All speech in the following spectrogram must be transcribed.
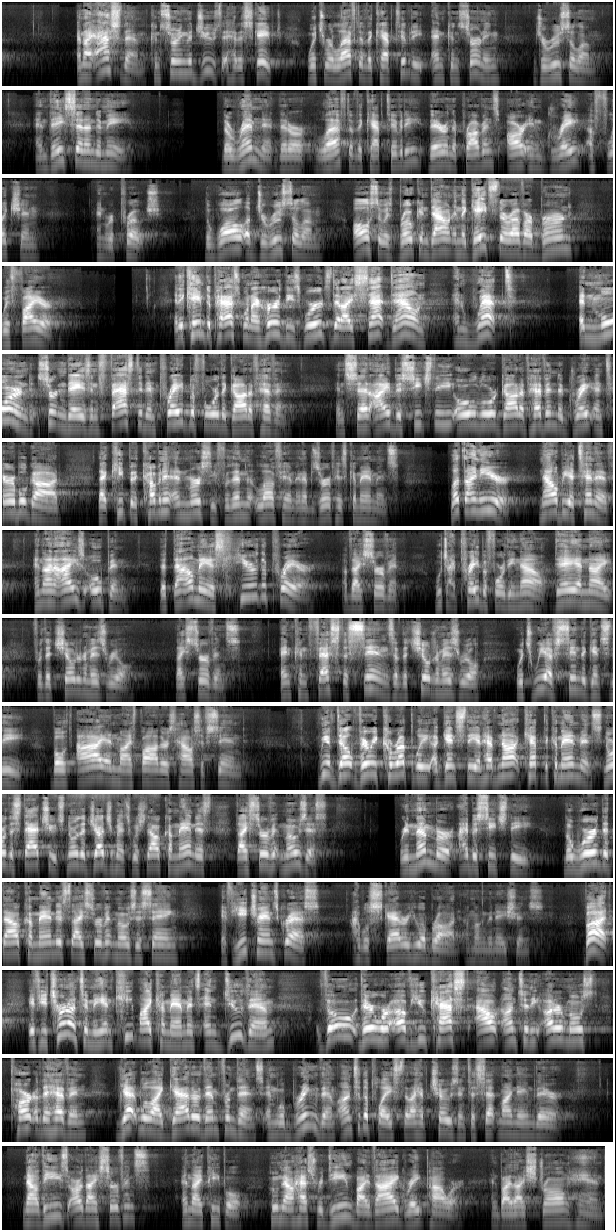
And I asked them concerning the Jews that had escaped which were left of the captivity, and concerning Jerusalem. And they said unto me, The remnant that are left of the captivity there in the province are in great affliction and reproach. The wall of Jerusalem also is broken down, and the gates thereof are burned with fire. And it came to pass when I heard these words that I sat down and wept and mourned certain days and fasted and prayed before the God of heaven and said, I beseech thee, O Lord God of heaven, the great and terrible God, that keepeth covenant and mercy for them that love him and observe his commandments. Let thine ear now be attentive and thine eyes open, that thou mayest hear the prayer of thy servant, which I pray before thee now, day and night, for the children of Israel, thy servants, and confess the sins of the children of Israel which we have sinned against thee. Both I and my father's house have sinned. We have dealt very corruptly against thee, and have not kept the commandments, nor the statutes, nor the judgments which thou commandest thy servant Moses. Remember, I beseech thee, the word that thou commandest thy servant Moses, saying, If ye transgress, I will scatter you abroad among the nations. But if you turn unto me and keep my commandments and do them, Though there were of you cast out unto the uttermost part of the heaven, yet will I gather them from thence, and will bring them unto the place that I have chosen to set my name there. Now these are thy servants and thy people, whom thou hast redeemed by thy great power and by thy strong hand.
